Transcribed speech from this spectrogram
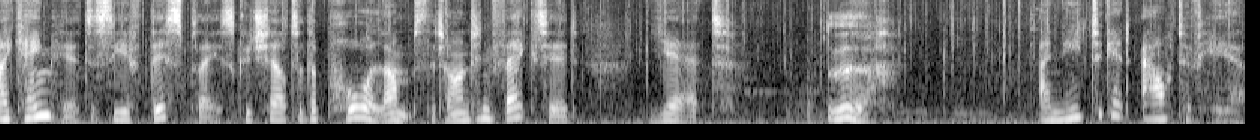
I came here to see if this place could shelter the poor lumps that aren't infected. Yet. Ugh. I need to get out of here,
